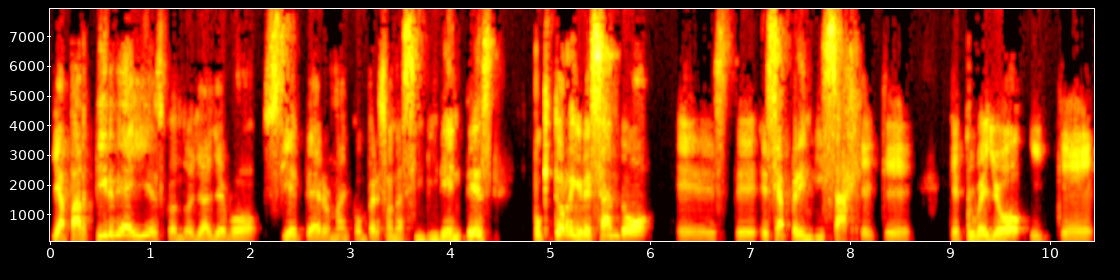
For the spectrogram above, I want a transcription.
Y a partir de ahí es cuando ya llevo siete Ironman con personas invidentes, un poquito regresando este, ese aprendizaje que, que tuve yo y que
